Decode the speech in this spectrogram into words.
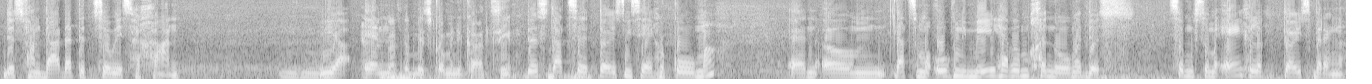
Dus vandaar dat het zo is gegaan. Mm -hmm. Ja, en, was de miscommunicatie? Dus dat ze thuis niet zijn gekomen. En um, dat ze me ook niet mee hebben genomen. Dus ze moesten me eigenlijk thuis brengen.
